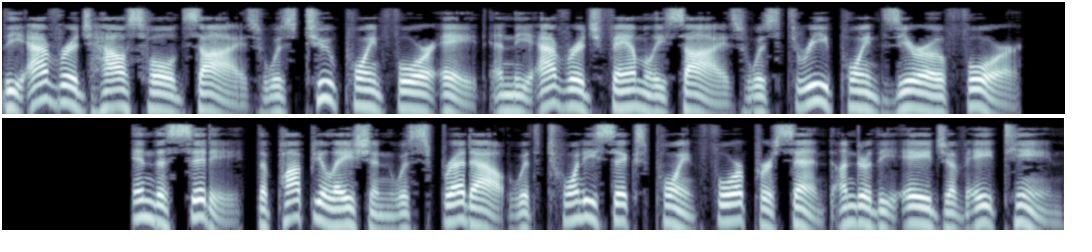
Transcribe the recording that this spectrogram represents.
The average household size was 2.48 and the average family size was 3.04. In the city, the population was spread out with 26.4% under the age of 18,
